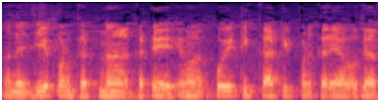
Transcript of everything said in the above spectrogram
અને જે પણ ઘટના ઘટે એમાં કોઈ ટીકા ટિપ્પણ કર્યા વગર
